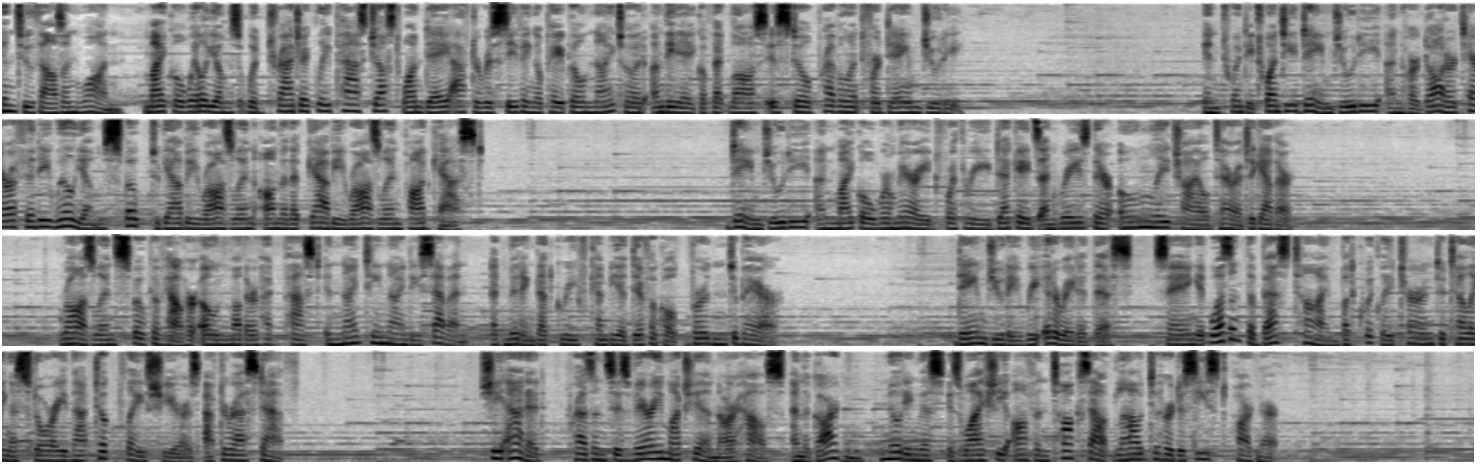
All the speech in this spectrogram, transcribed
In 2001, Michael Williams would tragically pass just one day after receiving a papal knighthood and the ache of that loss is still prevalent for Dame Judi. In 2020 Dame Judi and her daughter Tara Finty Williams spoke to Gaby Roslin on the That Gaby Roslin podcast. Dame Judi and Michael were married for three decades and raised their only child Tara together. Roslin spoke of how her own mother had passed in 1997, admitting that grief can be a difficult burden to bear. Dame Judi reiterated this, saying it wasn't the best time but quickly turned to telling a story that took place years after S death. She added, presence is very much in our house and the garden, noting this is why she often talks out loud to her deceased partner.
